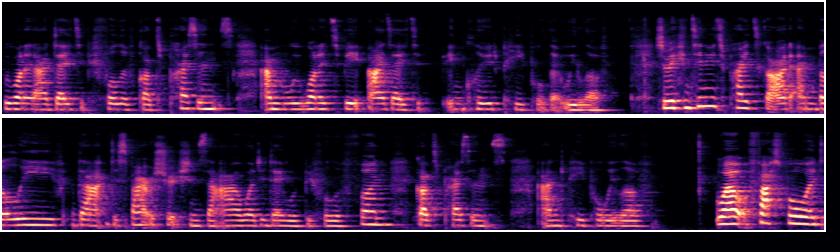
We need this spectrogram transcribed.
we wanted our day to be full of God's presence, and we wanted to be our day to include people that we love. So we continue to pray to God and believe that despite restrictions that our wedding day would be full of fun, God's presence and people we love. Well, fast forward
